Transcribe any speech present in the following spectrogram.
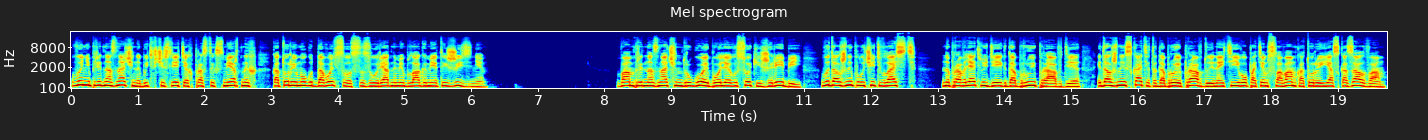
вы не предназначены быть в числе тех простых смертных, которые могут довольствоваться заурядными благами этой жизни. Вам предназначен другой, более высокий жребий. Вы должны получить власть направлять людей к добру и правде, и должны искать это добро и правду и найти его по тем словам, которые я сказал вам.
